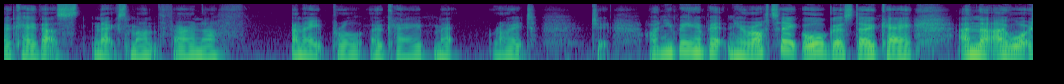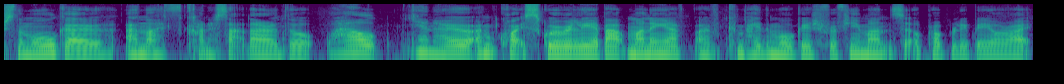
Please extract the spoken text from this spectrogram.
okay, that's next month, fair enough. And April, okay, met, right. Aren't you being a bit neurotic? August, okay. And that I watched them all go, and I kind of sat there and thought, well, you know, I'm quite squirrely about money. I've, I can pay the mortgage for a few months. It'll probably be all right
